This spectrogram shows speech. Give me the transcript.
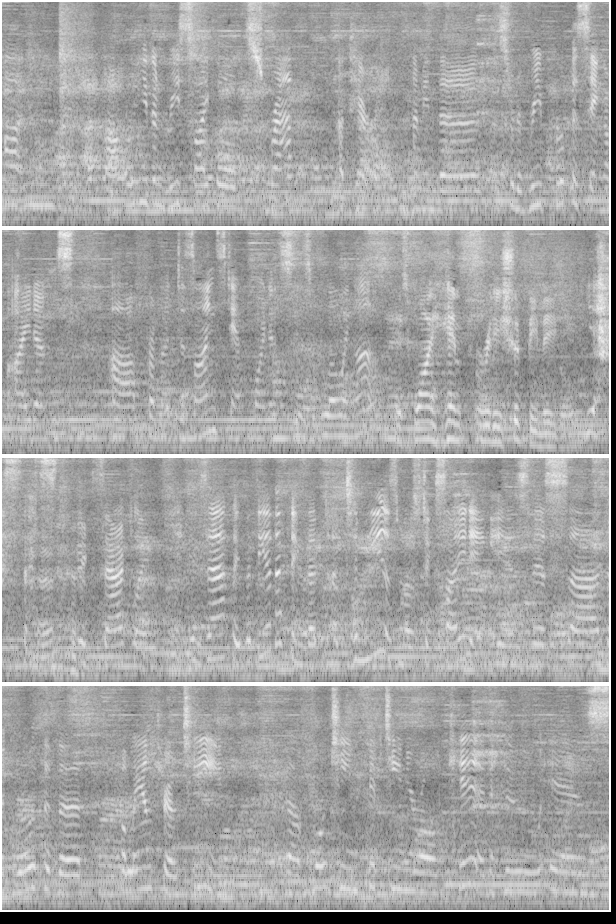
cotton uh, or even recycled scrap apparel. I mean, the sort of repurposing of items uh, from a design standpoint is, is blowing up. It's why hemp really should be legal. Yes, that's exactly, exactly. But the other thing that uh, to me is most exciting is this uh, the growth of the philanthro team. The 14, 15 year old kid who is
